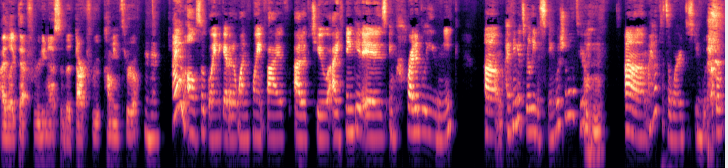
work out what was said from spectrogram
I like that fruitiness and the dark fruit coming through. I am also going to give it a 1.5 out of 2. I think it is incredibly unique. Um, I think it's really distinguishable too. Mm-hmm. Um, I hope that's a word, distinguishable.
